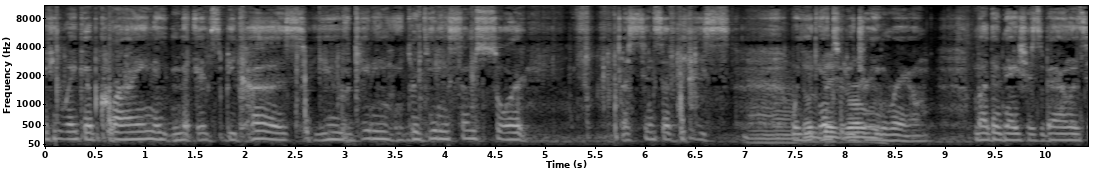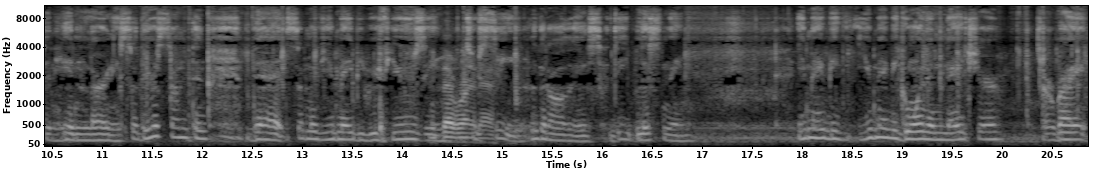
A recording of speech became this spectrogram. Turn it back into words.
If you wake up crying, it's because you're getting, you're getting some sort a sense of peace Nah, when you enter the dream realm. Mother Nature's balance and hidden learning. So there's something that some of you may be refusing right to after. see. Look at all this deep listening. You may be you may be going in nature, all right,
